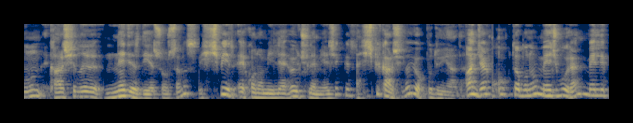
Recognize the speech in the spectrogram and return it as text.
onun karşılığı nedir diye sorsanız hiçbir ekonomiyle ölçülemeyecek bir hiçbir karşılığı yok bu dünyada. Ancak hukukta bunu mecburen belli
